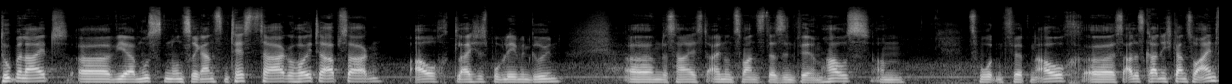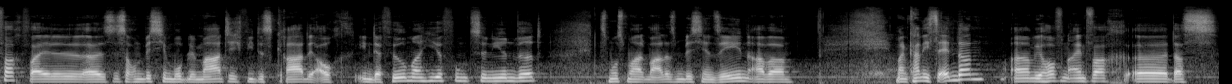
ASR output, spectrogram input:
tut mir leid, äh, wir mussten unsere ganzen Testtage heute absagen. Auch gleiches Problem in Grün. Ähm, das heißt, 21. sind wir im Haus, am 2.4. auch. Äh, ist alles gerade nicht ganz so einfach, weil äh, es ist auch ein bisschen problematisch, wie das gerade auch in der Firma hier funktionieren wird. Das muss man halt mal alles ein bisschen sehen, aber man kann nichts ändern. Äh, wir hoffen einfach, äh, dass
